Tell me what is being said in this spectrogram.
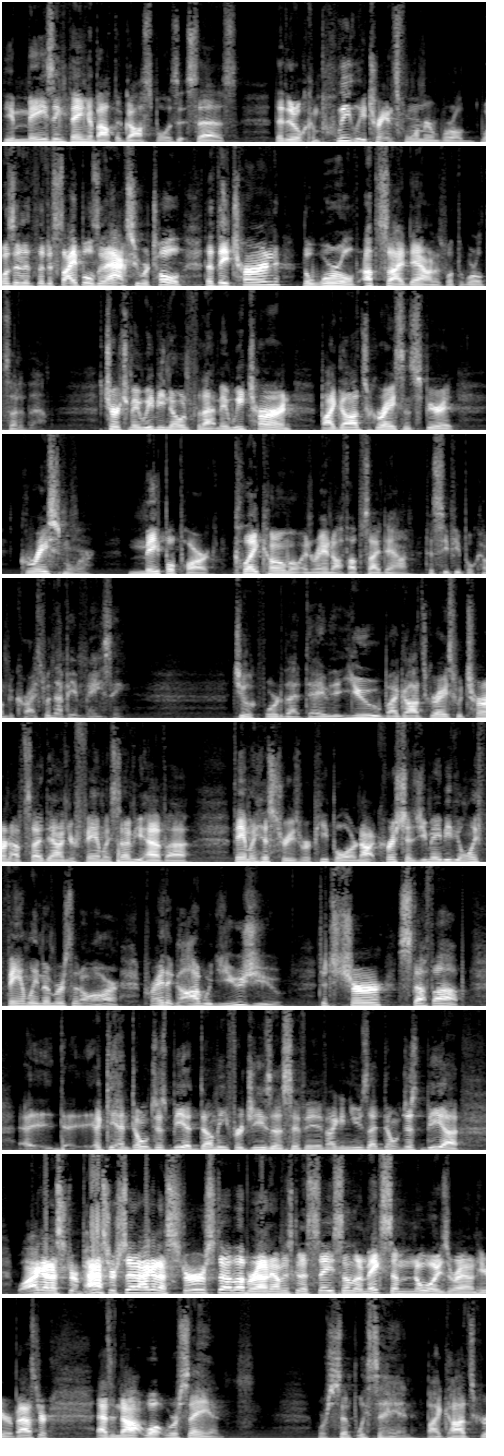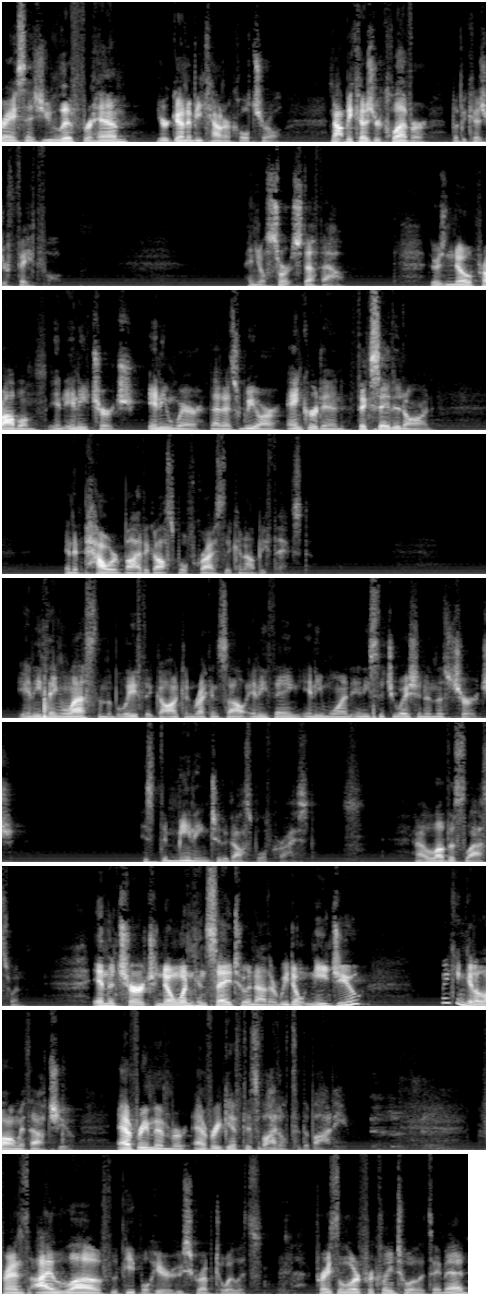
The amazing thing about the gospel is it says that it'll completely transform your world. Wasn't it the disciples in Acts who were told that they turned the world upside down, is what the world said of them? Church, may we be known for that. May we turn, by God's grace and Spirit, Gracemor, Maple Park, Claycomo, and Randolph upside down to see people come to Christ. Wouldn't that be amazing? Do you look forward to that day that you, by God's grace, would turn upside down your family? Some of you have. Uh, family histories where people are not Christians. You may be the only family members that are. Pray that God would use you to stir stuff up. Uh, again, don't just be a dummy for Jesus. If, if I can use that, don't just be a, well, I got to stir, Pastor said I got to stir stuff up around here. I'm just going to say something to make some noise around here. Pastor, that's not what we're saying. We're simply saying, by God's grace, as you live for Him, you're going to be countercultural. Not because you're clever, but because you're faithful. And you'll sort stuff out. There's no problem in any church, anywhere, that as we are anchored in, fixated on, and empowered by the gospel of Christ, that cannot be fixed. Anything less than the belief that God can reconcile anything, anyone, any situation in this church is demeaning to the gospel of Christ. And I love this last one. In the church, no one can say to another, We don't need you. We can get along without you. Every member, every gift is vital to the body. Friends, I love the people here who scrub toilets. Praise the Lord for clean toilets. Amen.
